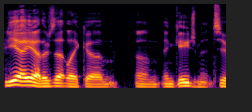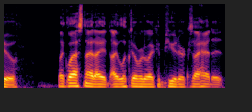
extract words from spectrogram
Yeah, yeah. There's that like um, um, engagement too. Like last night, I, I looked over to my computer because I had it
